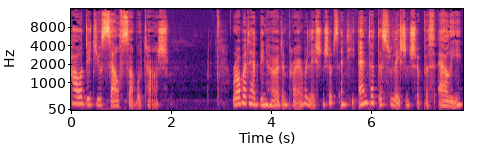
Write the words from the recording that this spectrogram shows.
how did you self sabotage? Robert had been hurt in prior relationships and he entered this relationship with Ellie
